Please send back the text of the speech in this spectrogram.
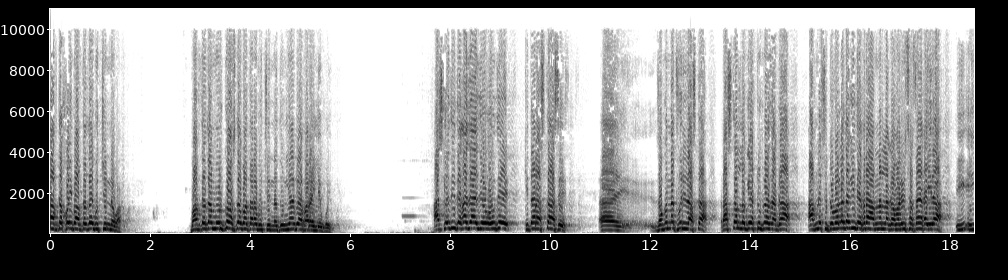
বাপদা কই বাপদাদাই বুঝছেন না বা? বাপদাদা মূর্খ আসতে বা তারা বুঝছেন না, দুনিয়ার ব্যাপার আইলে কই? আজকে যদি দেখা যায় যে ও যে কিতা রাস্তা আছে জগন্নাথপুরী রাস্তা, রাস্তার লগে টুকরা জায়গা, আপনি ছোটবেলা থাকি দেখরা, আপনার লাগা বাড়ির চাচায় খাইরা এই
